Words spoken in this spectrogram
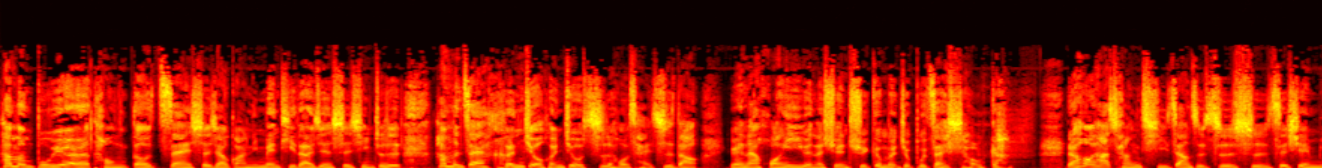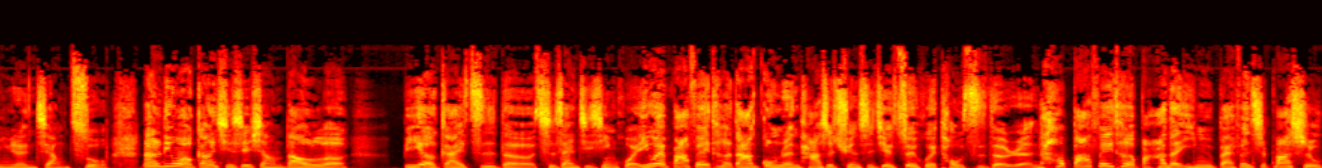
他们不约而同都在社交馆里面提到一件事情，就是他们在很久很久之后才知道，原来黄议员的选区根本就不在小港，然后他长期这样子支持这些名人讲座。那另外，我刚刚其实也想到了。比尔盖茨的慈善基金会，因为巴菲特大家公认他是全世界最会投资的人，然后巴菲特把他的盈余百分之八十五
